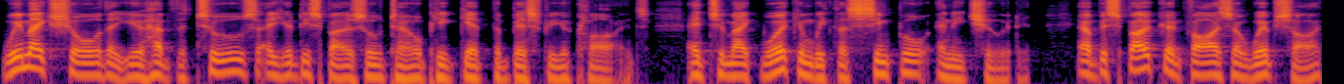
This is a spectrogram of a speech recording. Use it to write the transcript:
We make sure that you have the tools at your disposal to help you get the best for your clients and to make working with us simple and intuitive. Our bespoke advisor website,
